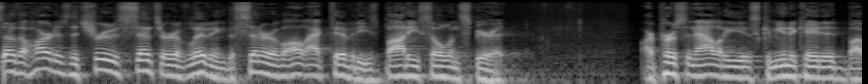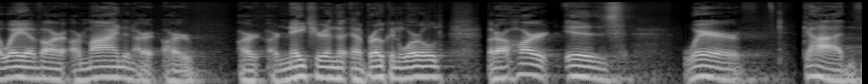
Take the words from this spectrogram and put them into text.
So the heart is the true center of living, the center of all activities, body, soul, and spirit. Our personality is communicated by way of our, our mind and our, our, our, our nature in the, a broken world, but our heart is where God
